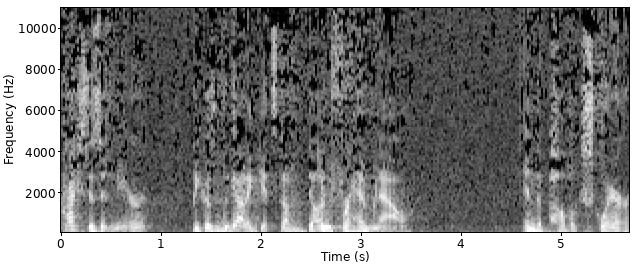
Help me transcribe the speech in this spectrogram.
Christ isn't near because we got to get stuff done for him now in the public square.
